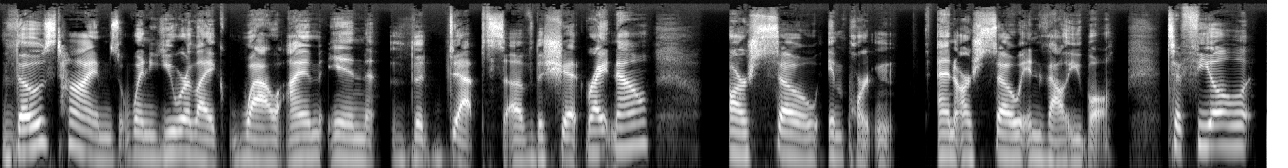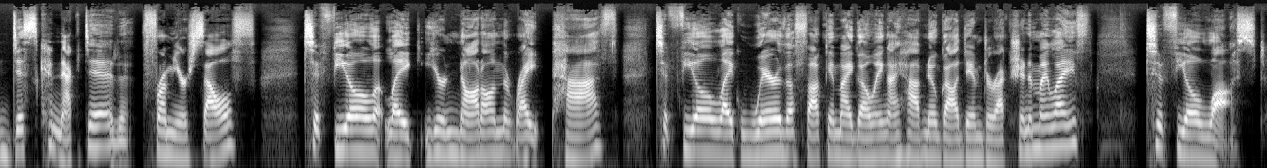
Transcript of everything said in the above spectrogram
Those times when you are like, wow, I'm in the depths of the shit right now are so important and are so invaluable. To feel disconnected from yourself, to feel like you're not on the right path, to feel like, where the fuck am I going? I have no goddamn direction in my life, to feel lost.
